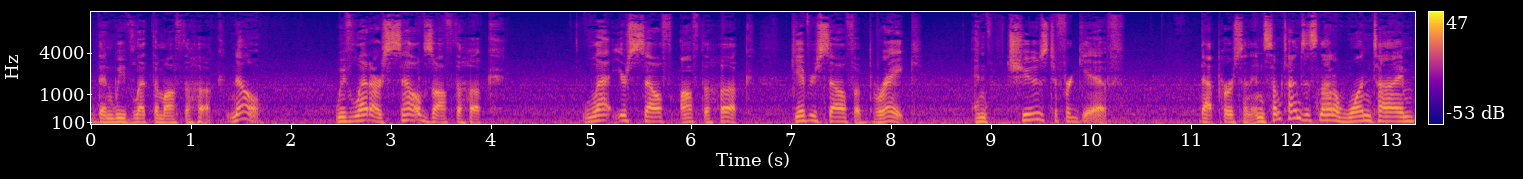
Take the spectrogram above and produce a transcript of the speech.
then we've let them off the hook. No, we've let ourselves off the hook. Let yourself off the hook. Give yourself a break and choose to forgive that person. And sometimes it's not a one time,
